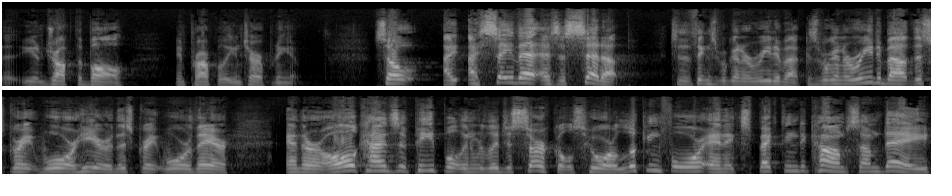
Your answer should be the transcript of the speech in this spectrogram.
uh, you know, drop the ball in properly interpreting it. So I, I say that as a setup to the things we're going to read about, because we're going to read about this great war here and this great war there. And there are all kinds of people in religious circles who are looking for and expecting to come someday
